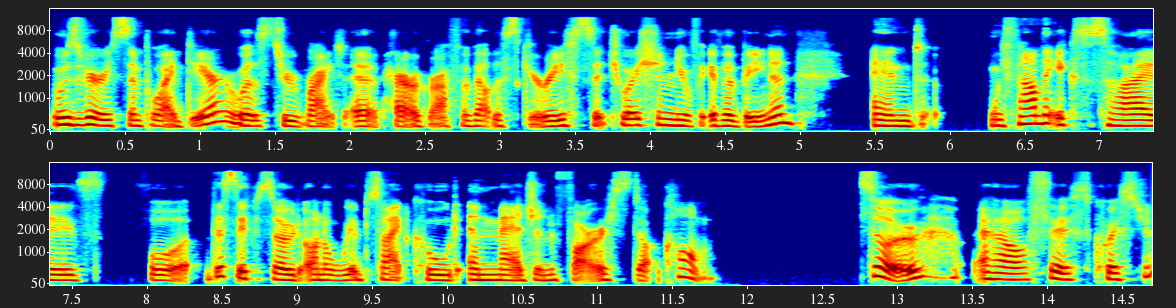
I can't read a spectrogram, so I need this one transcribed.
It was a very simple idea. Was to write a paragraph about the scariest situation you've ever been in. And we found the exercise for this episode on a website called imagineforest.com. So, our first question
